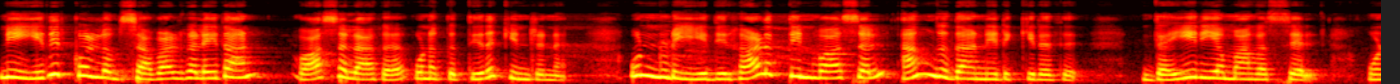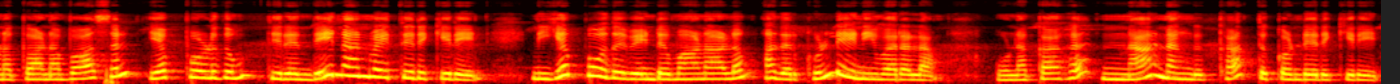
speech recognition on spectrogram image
நீ எதிர்கொள்ளும் சவால்களை தான் வாசலாக உனக்கு திறக்கின்றன. உன்னுடைய எதிர்காலத்தின் வாசல் அங்குதான் இருக்கிறது. தைரியமாக செல். உனக்கான வாசல் எப்பொழுதும் திறந்தே நான் வைத்திருக்கிறேன். நீ எப்போது வேண்டுமானாலும் அதற்குள்ளே நீ வரலாம். உனக்காக நான் அங்கு காத்து கொண்டிருக்கிறேன்.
